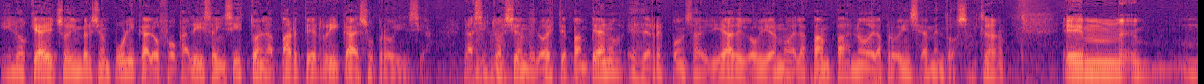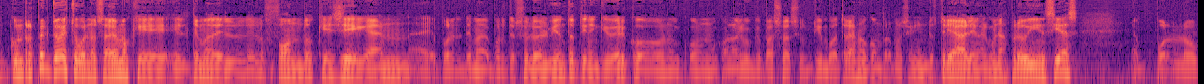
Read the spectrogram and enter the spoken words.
y lo que ha hecho de inversión pública lo focaliza, insisto, en la parte rica de su provincia. La situación del oeste pampeano es de responsabilidad del gobierno de La Pampa, no de la provincia de Mendoza. Claro. Em, con respecto a esto, bueno, sabemos que el tema de los fondos que llegan eh, por el tema de Portezuelo del Viento tienen que ver con, con, algo que pasó hace un tiempo atrás, ¿no? Con promoción industrial en algunas provincias, eh, por lo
